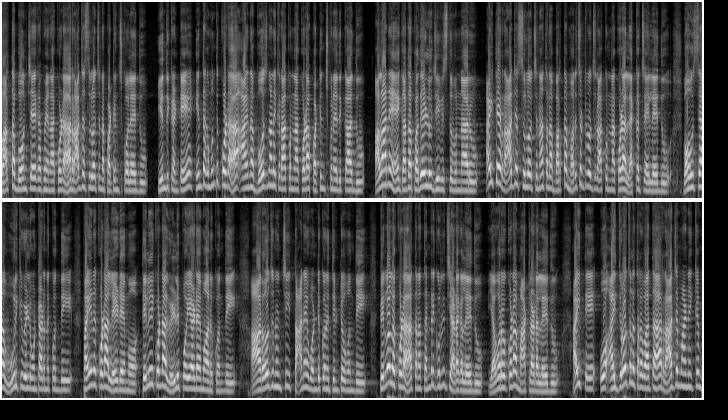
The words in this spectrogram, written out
భర్త భోంచేయకపోయినా కూడా రాజసులోచన పట్టించుకోలేదు. ఎందుకంటే ఇంతకు ముందు కూడా ఆయన భోజనానికి రాకున్నా కూడా పట్టించుకునేది కాదు. అలానే గత పదేళ్ళు జీవిస్తూ ఉన్నారు. అయితే రాజసులోచన తన భర్త మరుసటి రోజు రాకున్నా కూడా లెక్క చేయలేదు. బహుశా ఊరికి వెళ్ళి ఉంటాడనుకుంది. పైన కూడా లేడేమో తెలియకుండా వెళ్ళిపోయాడేమో అనుకుంది. ఆ రోజు నుంచి తానే వండుకొని తింటూ ఉంది. పిల్లలు కూడా తన తండ్రి గురించి అడగలేదు. ఎవరూ కూడా మాట్లాడలేదు. అయితే ఓ ఐదు రోజుల తర్వాత రాజమాణిక్యం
